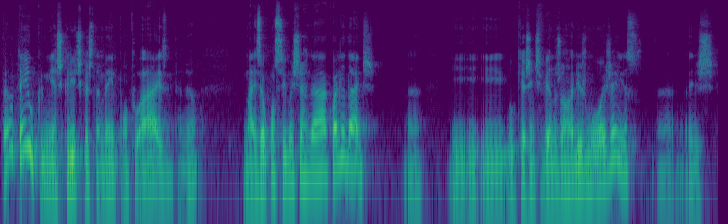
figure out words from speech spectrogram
Então eu tenho minhas críticas também pontuais, entendeu? Mas eu consigo enxergar a qualidade. Né? E, e, e, o que a gente vê no jornalismo hoje é isso. Né? Eles,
